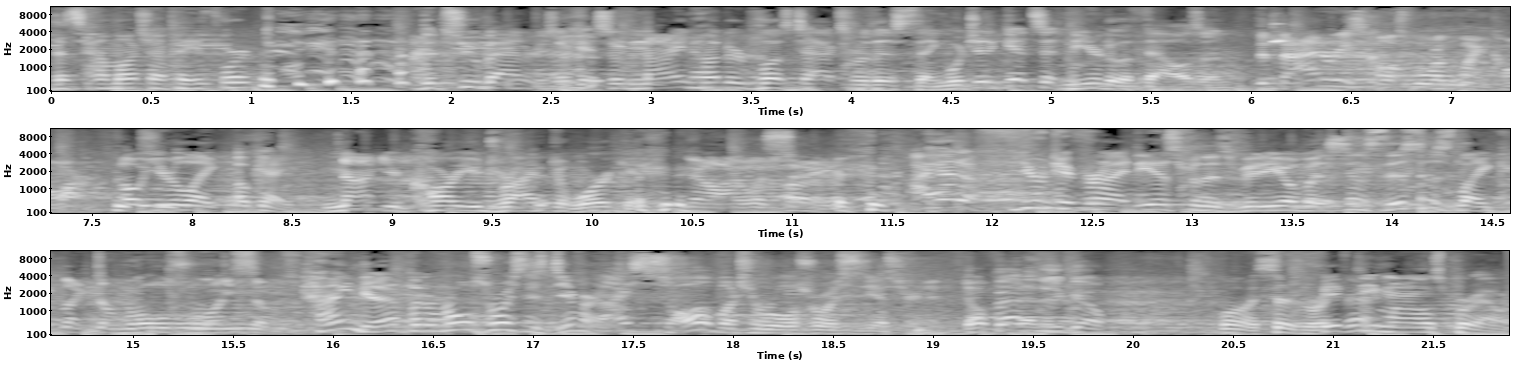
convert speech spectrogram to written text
That's how much I paid for it? the two batteries. Okay, so 900 plus tax for this thing, which it gets it near to a thousand. The batteries cost more than my car. Oh, you're like, okay, not your car you drive to work in. No, I was saying. I had a few different ideas for this video, but since this is like, like the Rolls Royce of. kinda, but a Rolls Royce is different. I saw a bunch of Rolls Royces yesterday. How fast does it go? Well, it says right 50 miles per hour.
